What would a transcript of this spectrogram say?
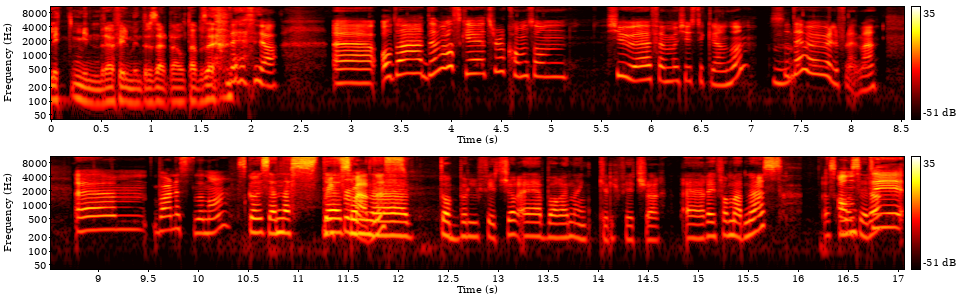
litt mindre filminteresserte, holdt jeg på å si. Det, ja. Eh, og det, det var ganske Jeg tror det kom sånn 20-25 stykker eller noe sånt. Så det var vi veldig fornøyd med. Um, hva er neste nå? Skal vi se, neste Reefer sånn Madness. Eh, dobbel feature er bare en enkel feature. Uh, Madness. man si det? Anti-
